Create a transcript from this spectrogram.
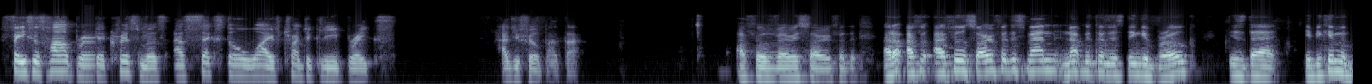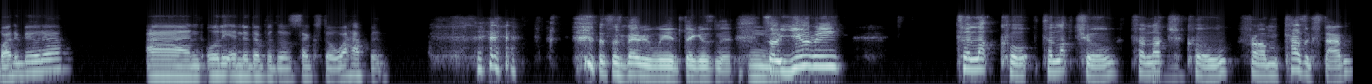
faces heartbreak at Christmas as sex doll wife tragically breaks. How do you feel about that? I feel very sorry for the. I don't. I feel, I feel sorry for this man, not because this thing it broke. Is that he became a bodybuilder, and all he ended up with was sex doll. What happened? That's a very weird thing, isn't it? Mm. So Yuri Tulakko, Tulakcho, Tulachko from Kazakhstan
